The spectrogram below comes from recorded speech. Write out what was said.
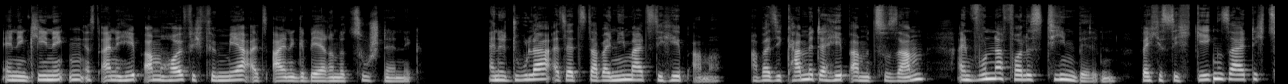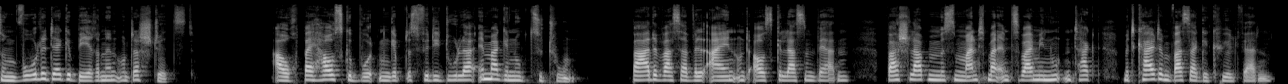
In den Kliniken ist eine Hebamme häufig für mehr als eine Gebärende zuständig. Eine Dula ersetzt dabei niemals die Hebamme aber sie kann mit der Hebamme zusammen ein wundervolles Team bilden, welches sich gegenseitig zum Wohle der Gebärenden unterstützt. Auch bei Hausgeburten gibt es für die Dula immer genug zu tun. Badewasser will ein- und ausgelassen werden, Waschlappen müssen manchmal im Zwei-Minuten-Takt mit kaltem Wasser gekühlt werden,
